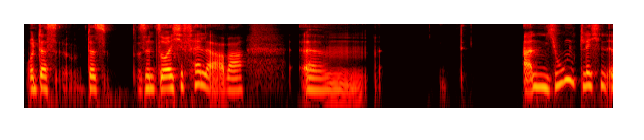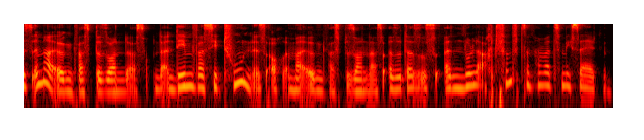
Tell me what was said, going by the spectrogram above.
und das, das sind solche Fälle, aber ähm, an Jugendlichen ist immer irgendwas besonders. Und an dem, was sie tun, ist auch immer irgendwas besonders. Also das ist also 0815 haben wir ziemlich selten.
